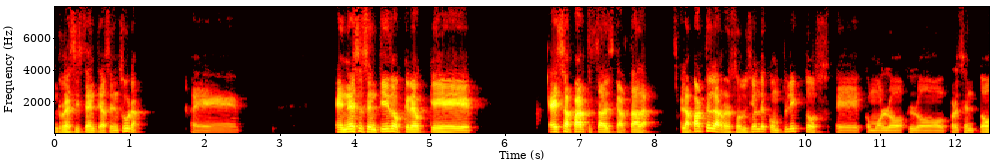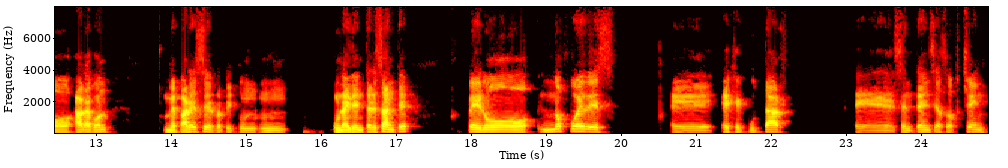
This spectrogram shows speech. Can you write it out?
resistente a censura. Eh, en ese sentido, creo que esa parte está descartada. La parte de la resolución de conflictos, eh, como lo, presentó Aragón, me parece, repito, una idea interesante, pero no puedes eh, ejecutar sentencias off-chain.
